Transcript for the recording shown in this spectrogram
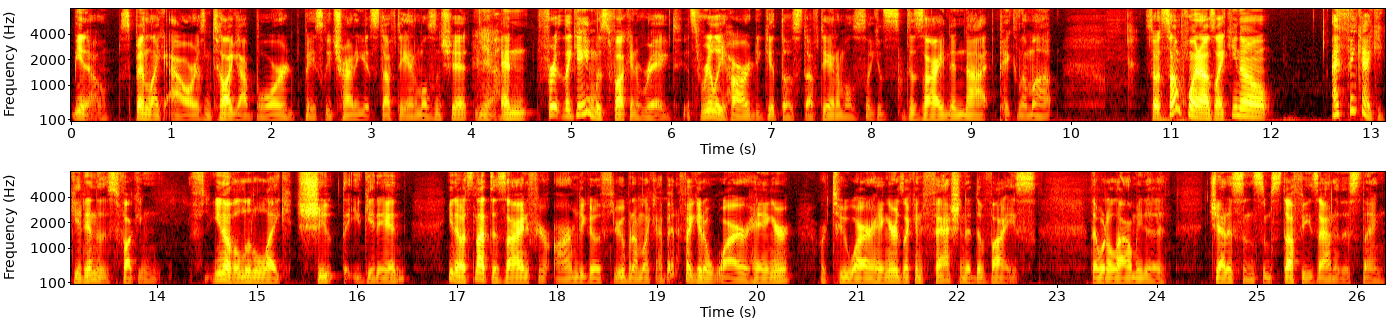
you know, spend like hours until I got bored, basically trying to get stuffed animals and shit. Yeah. And for the game was fucking rigged. It's really hard to get those stuffed animals. Like it's designed to not pick them up. So at some point I was like, you know, I think I could get into this fucking, you know, the little like chute that you get in. You know, it's not designed for your arm to go through, but I'm like, I bet if I get a wire hanger or two wire hangers, I can fashion a device that would allow me to jettison some stuffies out of this thing.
